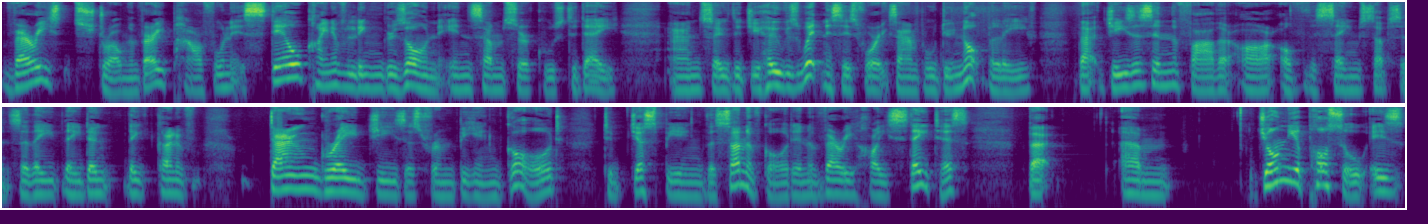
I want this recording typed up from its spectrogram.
very strong and very powerful and it still kind of lingers on in some circles today. And so the jehovah's witnesses for example do not believe that jesus and the father are of the same substance. So they they don't they kind of downgrade jesus from being god to just being the Son of God in a very high status. But um, John the Apostle is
